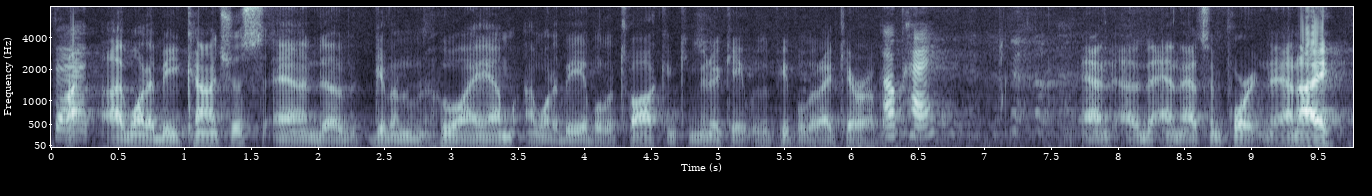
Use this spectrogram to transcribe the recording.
that. I, I want to be conscious, and uh, given who I am, I want to be able to talk and communicate with the people that I care about. Okay. And, and, and that's important. And I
